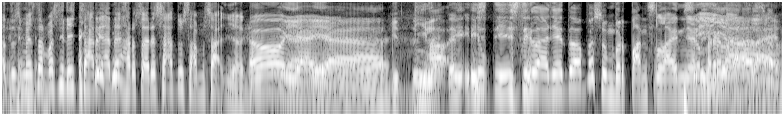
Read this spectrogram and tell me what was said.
satu semester pasti dia cari ada harus ada satu samsaknya gitu. Oh iya iya. Gitu. Ah, isti- istilahnya itu apa sumber punchline-nya. Sumber Iya. punchline.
